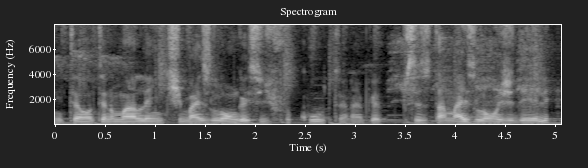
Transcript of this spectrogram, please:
Então, tendo uma lente mais longa, isso dificulta, né? Porque eu preciso estar mais longe dele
